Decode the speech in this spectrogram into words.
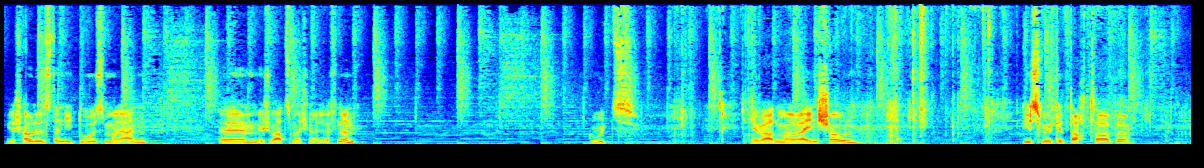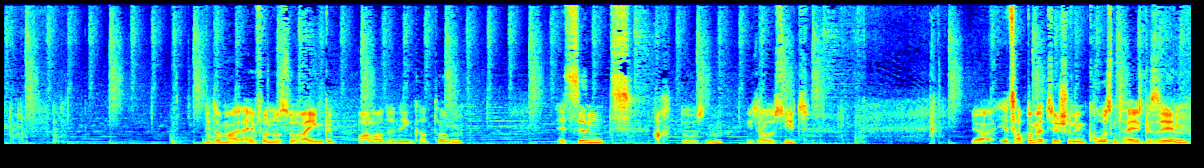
wir schauen uns dann die Dose mal an. Ähm, ich werde es mal schnell öffnen. Gut. Wir werden mal reinschauen, wie ich es mir gedacht habe wieder mal einfach nur so reingeballert in den Karton. Es sind acht Dosen, wie es aussieht. Ja, jetzt habt ihr natürlich schon den großen Teil gesehen.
